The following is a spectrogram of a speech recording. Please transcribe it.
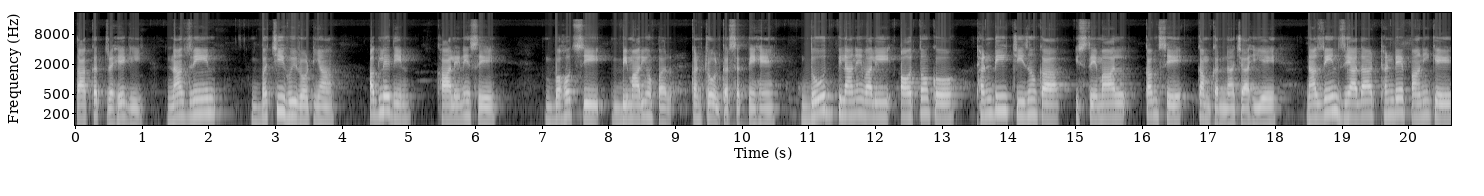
طاقت رہے گی۔ ناظرین بچی ہوئی روٹیاں اگلے دن کھا لینے سے بہت سی بیماریوں پر کنٹرول کر سکتے ہیں۔ دودھ پلانے والی عورتوں کو ٹھنڈی چیزوں کا استعمال کم سے کم کرنا چاہیے۔ ناظرین، زیادہ ٹھنڈے پانی کے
